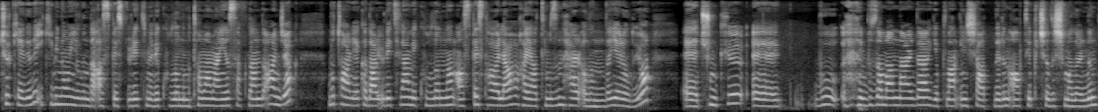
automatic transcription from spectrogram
Türkiye'de de 2010 yılında asbest üretimi ve kullanımı tamamen yasaklandı ancak bu tarihe kadar üretilen ve kullanılan asbest hala hayatımızın her alanında yer alıyor. E, çünkü e, bu bu zamanlarda yapılan inşaatların altyapı çalışmalarının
